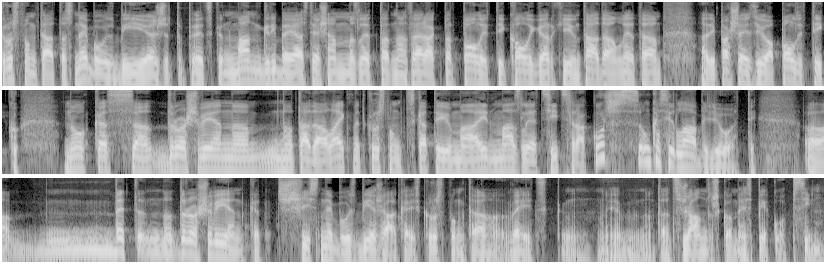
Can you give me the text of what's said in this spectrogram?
kruspunktā tas nebūs bieži, tāpēc, ka man gribējās tiešām mazliet parunāt vairāk par politiku, oligarhiju un tādām lietām, arī pašreizējo politiku, nu, kas uh, droši vien uh, no tādā laikmeta kruspunkta skatījumā ir mazliet cits rakurs un kas ir labi ļoti. Uh, bet nu, droši vien, ka šis nebūs biežākais kruspunktā veids, nu, tāds žanrs, ko mēs piekopsim.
